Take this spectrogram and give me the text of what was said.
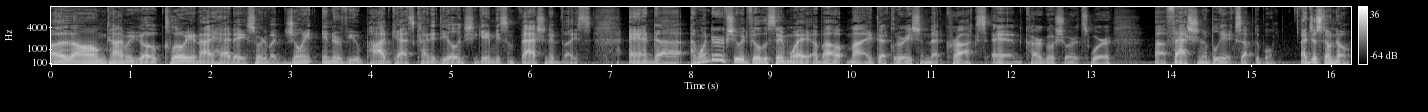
a long time ago, Chloe and I had a sort of a joint interview podcast kind of deal, and she gave me some fashion advice. And uh, I wonder if she would feel the same way about my declaration that Crocs and cargo shorts were uh, fashionably acceptable. I just don't know.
